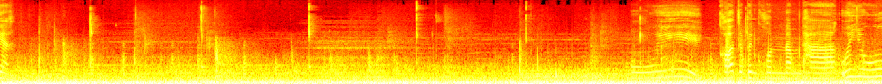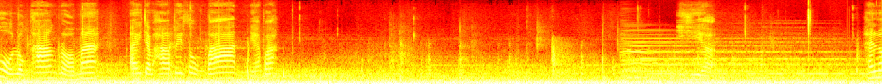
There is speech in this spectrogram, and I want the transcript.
เนี่ย อุ้ยเขาอาจจะเป็นคนนำทาง อุ้ยยูหลงทางหรอมา ไอจะพาไปส่งบ้านเนี่ยปะเหี้ยฮัลโหล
